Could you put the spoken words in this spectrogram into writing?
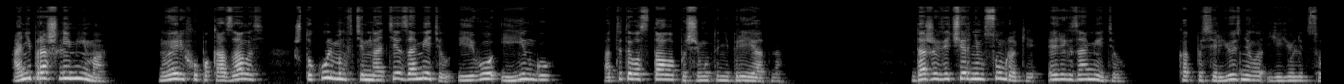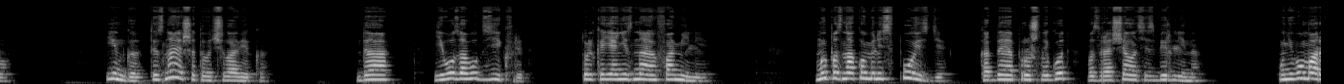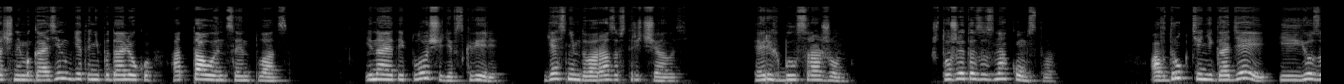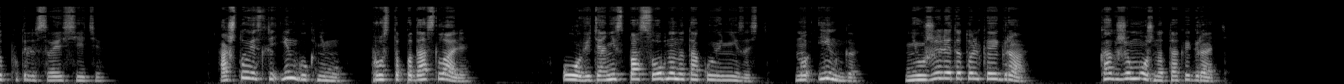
Они прошли мимо, но Эриху показалось, что Кульман в темноте заметил и его, и Ингу. От этого стало почему-то неприятно. Даже в вечернем сумраке Эрих заметил, как посерьезнело ее лицо. «Инга, ты знаешь этого человека?» «Да, его зовут Зигфрид, только я не знаю фамилии. Мы познакомились в поезде, когда я прошлый год возвращалась из Берлина. У него марочный магазин где-то неподалеку от Тауэнцейнплац. И на этой площади, в сквере, я с ним два раза встречалась. Эрих был сражен. Что же это за знакомство? А вдруг те негодяи и ее запутали в свои сети? А что, если Ингу к нему просто подослали? О, ведь они способны на такую низость. Но Инга, неужели это только игра? Как же можно так играть?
